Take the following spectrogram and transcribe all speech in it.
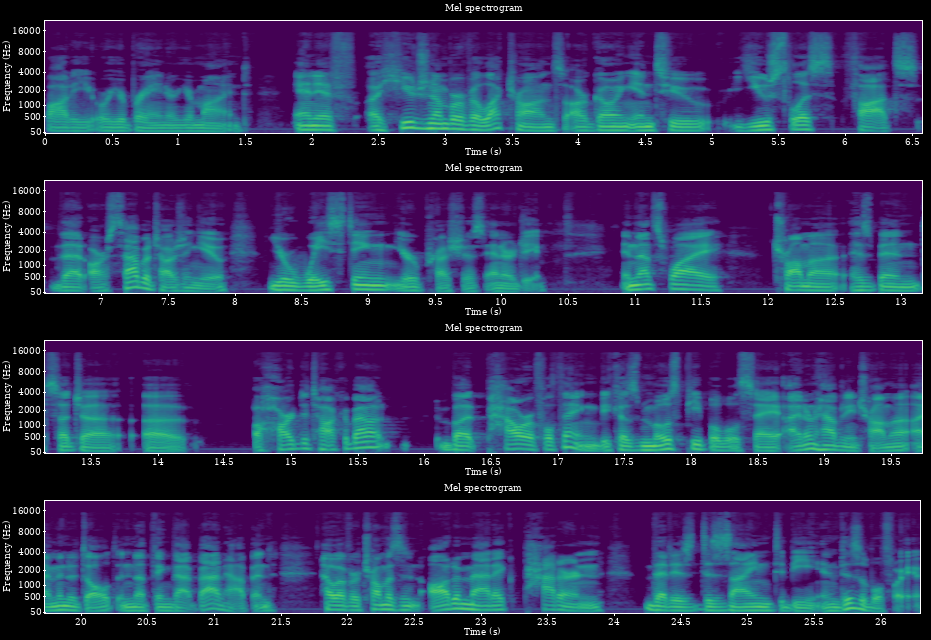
body or your brain or your mind. And if a huge number of electrons are going into useless thoughts that are sabotaging you, you're wasting your precious energy. And that's why trauma has been such a, a, a hard to talk about, but powerful thing because most people will say, I don't have any trauma. I'm an adult and nothing that bad happened. However, trauma is an automatic pattern that is designed to be invisible for you.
